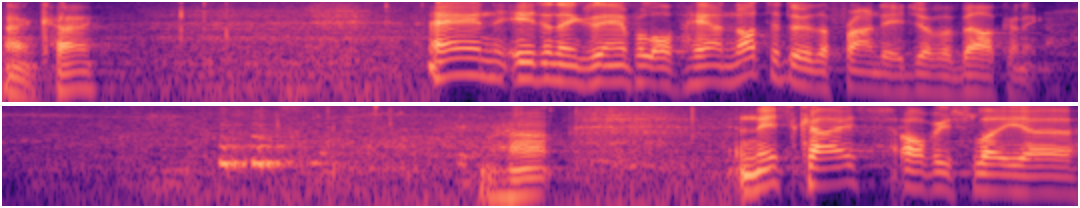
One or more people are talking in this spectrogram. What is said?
Okay. And is an example of how not to do the front edge of a balcony. Right. In this case, obviously, uh,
